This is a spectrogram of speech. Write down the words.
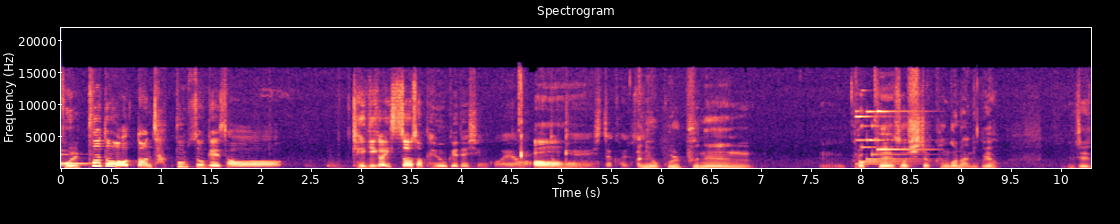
골프도 어떤 작품 속에서 계기가 있어서 배우게 되신 거예요? 어떻게 어, 시작하셨어요? 아니요 골프는 음, 그렇게 해서 시작한 건 아니고요. 이제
